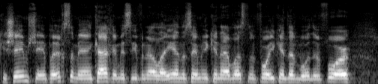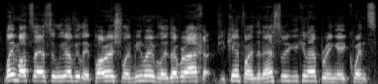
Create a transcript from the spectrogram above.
Kishem Shem Paichsam, and Kachem Yisif And the same you can have less than four, you can't have more than four. If you can't find an esrog, you cannot bring a quince,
